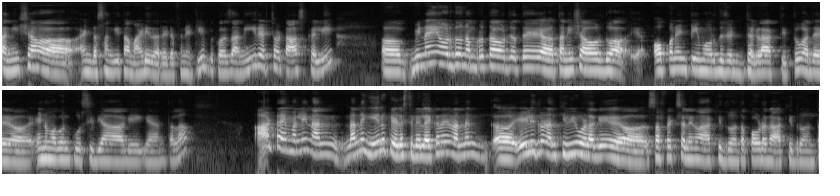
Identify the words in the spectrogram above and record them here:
ತನಿಷಾ ಆ್ಯಂಡ್ ಸಂಗೀತ ಮಾಡಿದ್ದಾರೆ ಡೆಫಿನೆಟ್ಲಿ ಬಿಕಾಸ್ ಆ ನೀರು ಎಷ್ಟೋ ಟಾಸ್ಕಲ್ಲಿ ವಿನಯ್ ಅವ್ರದ್ದು ನಮ್ರತಾ ಅವ್ರ ಜೊತೆ ತನಿಷಾ ಅವ್ರದ್ದು ಆಪೋನೆಂಟ್ ಟೀಮ್ ಅವ್ರದ್ದು ಜಗಳ ಆಗ್ತಿತ್ತು. ಅದೇ ಹೆಣ್ಣು ಮಗುನ ಕೂರ್ಸಿದ್ಯಾ, ಹಾಗೆ ಹೀಗೆ ಅಂತಲ್ಲ. ಆ ಟೈಮಲ್ಲಿ ನಾನು, ನನಗೆ ಏನು ಕೇಳಿಸ್ತಿರ್ಲಿಲ್ಲ. ಯಾಕಂದರೆ ನನಗೆ ಹೇಳಿದ್ರು ನನ್ನ ಕಿವಿ ಒಳಗೆ ಸರ್ಫೆಕ್ಸಲ್ ಏನೋ ಹಾಕಿದ್ರು ಅಂತ ಪೌಡರ್ ಹಾಕಿದ್ರು ಅಂತ.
